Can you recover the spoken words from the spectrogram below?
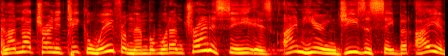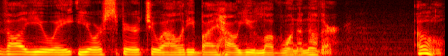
And I'm not trying to take away from them, but what I'm trying to say is I'm hearing Jesus say, But I evaluate your spirituality by how you love one another. Oh,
